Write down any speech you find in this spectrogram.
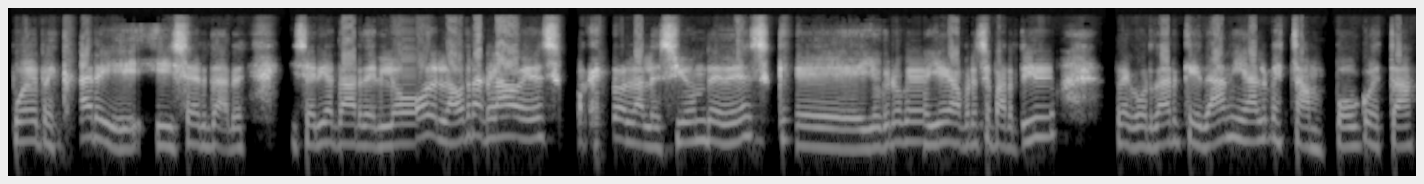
puede pescar y, y ser tarde, y sería tarde. Lo, la otra clave es, por ejemplo, la lesión de Des, que yo creo que llega por ese partido. Recordar que Dani Alves tampoco está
